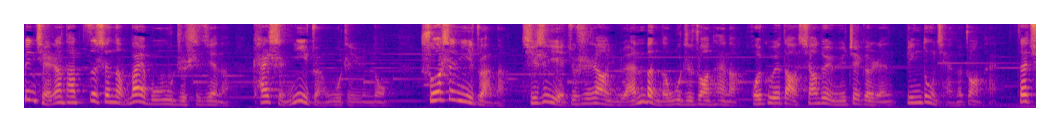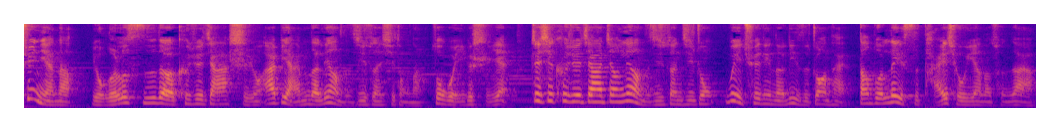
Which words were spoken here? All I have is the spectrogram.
并且让它自身的外部物质世界呢开始逆转物质运动。说是逆转呢，其实也就是让原本的物质状态呢回归到相对于这个人冰冻前的状态。在去年呢，有俄罗斯的科学家使用 IBM 的量子计算系统呢做过一个实验。这些科学家将量子计算机中未确定的粒子状态当做类似台球一样的存在啊，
